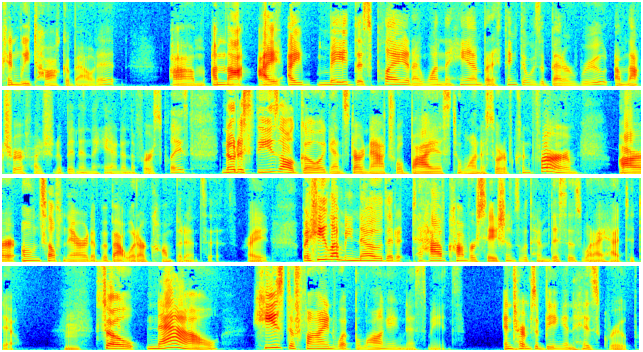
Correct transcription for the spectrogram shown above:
Can we talk about it? Um, I'm not. I, I made this play and I won the hand, but I think there was a better route. I'm not sure if I should have been in the hand in the first place. Notice these all go against our natural bias to want to sort of confirm our own self narrative about what our competence is, right? But he let me know that to have conversations with him, this is what I had to do. So now he's defined what belongingness means in terms of being in his group.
